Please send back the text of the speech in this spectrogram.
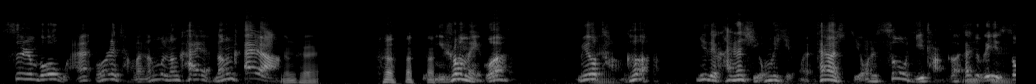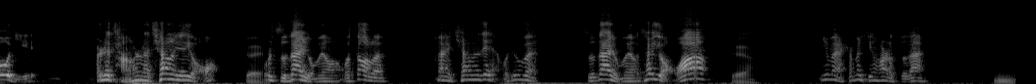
私人博物馆，我说这坦克能不能开呀？能开呀，能开。你说美国没有坦克？你得看他喜欢不喜欢，他要喜欢搜集坦克，他就可以搜集，而且坦克上的枪也有。对，我说子弹有没有？我到了卖枪的店，我就问子弹有没有？他有啊。对啊。你买什么型号的子弹？嗯。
